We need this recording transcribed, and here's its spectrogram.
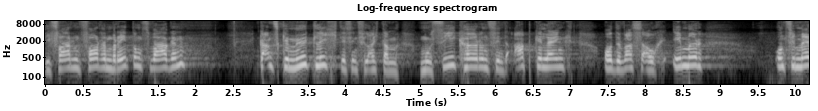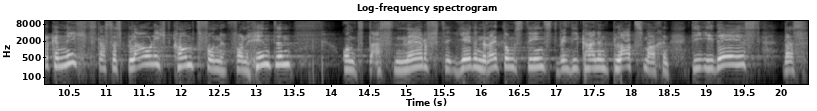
die fahren vor dem Rettungswagen, ganz gemütlich, die sind vielleicht am Musik hören, sind abgelenkt oder was auch immer. Und sie merken nicht, dass das Blaulicht kommt von, von hinten und das nervt jeden Rettungsdienst, wenn die keinen Platz machen. Die Idee ist, dass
